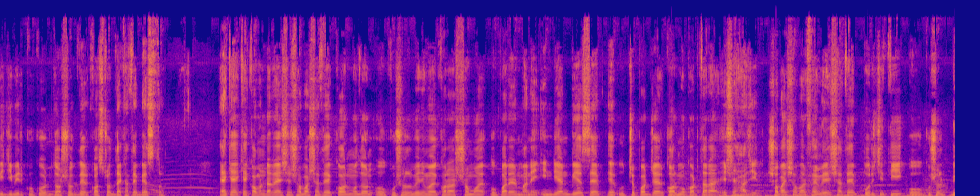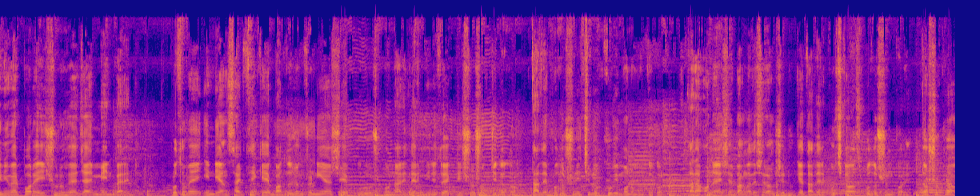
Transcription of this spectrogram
বিজিবির কুকুর দর্শকদের কষ্ট দেখাতে ব্যস্ত। একে একে কমান্ডাররা এসে সবার সাথে কর্মদন ও কুশল বিনিময় করার সময় ওপারের মানে ইন্ডিয়ান বিএসএফ এর উচ্চ পর্যায়ের কর্মকর্তারা এসে হাজির। সবাই সবার ফ্যামিলির সাথে পরিচিতি ও কুশল বিনিময়ের পরেই শুরু হয়ে যায় মেইন প্যারেড প্রথমে ইন্ডিয়ান সাইড থেকে বাদ্যযন্ত্র নিয়ে আসে পুরুষ ও নারীদের মিলিত একটি সুসজ্জিত দল। তাদের প্রদর্শনী ছিল খুবই মনোমুগ্ধকর। তারা অনায়াসে বাংলাদেশের অংশে ঢুকে তাদের কুচকাওয়াজ প্রদর্শন করে। দর্শকরাও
